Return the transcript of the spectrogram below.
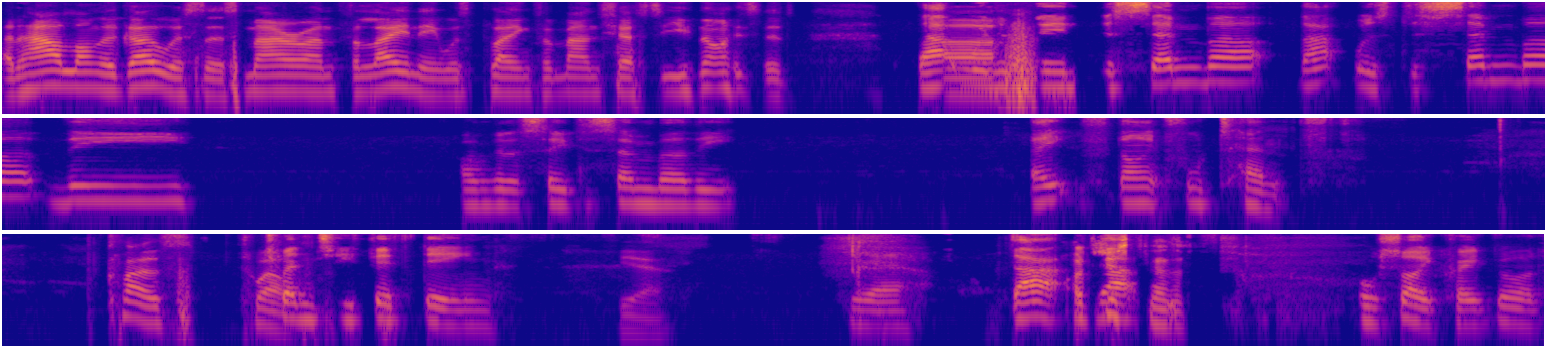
And how long ago was this? Marouane Fellaini was playing for Manchester United. That uh, would have been December. That was December the. I'm going to say December the eighth, 9th, or tenth, Close, twelve. twenty fifteen. Yeah. Yeah, that. I just that had a, oh, sorry, Craig. Go on.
